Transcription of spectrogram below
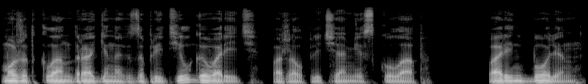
«Может, клан Драгинах запретил говорить?» — пожал плечами Скулап. «Парень болен,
